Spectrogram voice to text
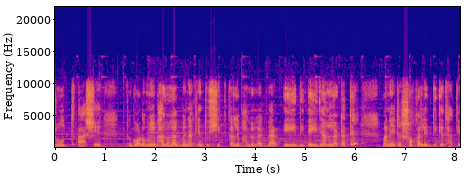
রোদ আসে। গরমে ভালো লাগবে না, কিন্তু শীতকালে ভালো লাগবে। আর এই এই জানলাটাতে মানে এটা সকালের দিকে থাকে।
